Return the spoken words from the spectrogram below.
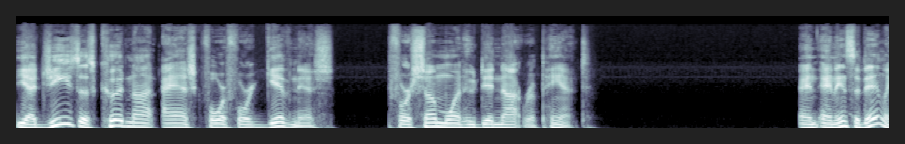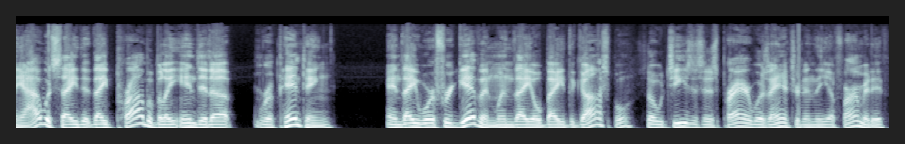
yeah, Jesus could not ask for forgiveness for someone who did not repent. And and incidentally, I would say that they probably ended up repenting and they were forgiven when they obeyed the gospel. So Jesus' prayer was answered in the affirmative.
